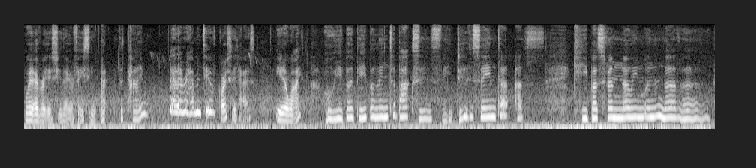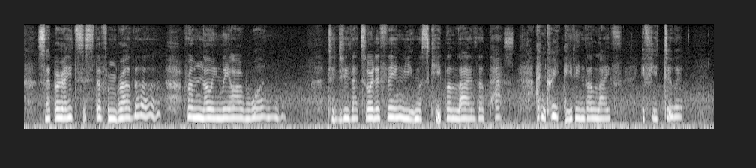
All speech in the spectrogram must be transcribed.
whatever issue they were facing at the time. That ever happened to you? Of course it has. You know why? We put people into boxes, they do the same to us. Keep us from knowing one another. Separate sister from brother, from knowing we are one. To do that sort of thing, you must keep alive the past and creating the life. If you do it,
